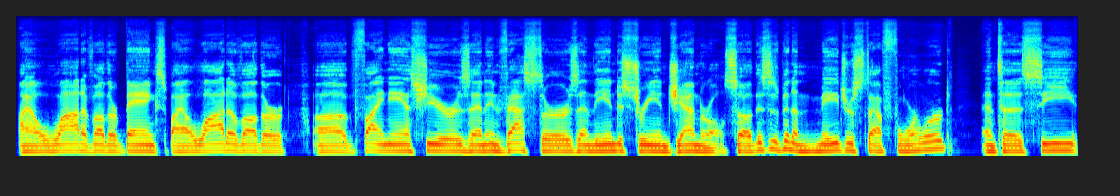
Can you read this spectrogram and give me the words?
by a lot of other banks, by a lot of other uh, financiers and investors and the industry in general. So this has been a major step forward. And to see you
